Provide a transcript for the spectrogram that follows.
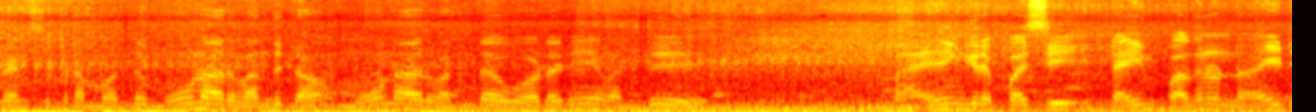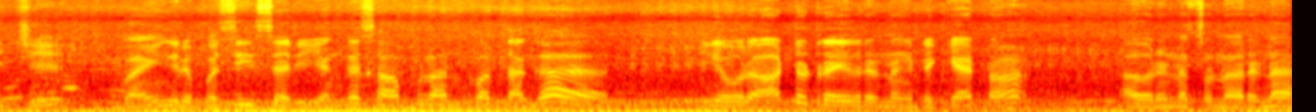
ஃப்ரெண்ட்ஸ் இப்போ நம்ம வந்து மூணார் வந்துட்டோம். மூணார் வந்த உடனே வந்து பயங்கர பசி. டைம் பதினொன்று ஆயிடுச்சு. பயங்கர பசி. சரி எங்கே சாப்பிட்லான்னு பார்த்தாக்கா இங்கே ஒரு ஆட்டோ டிரைவர் என்னங்கிட்ட கேட்டோம். அவர் என்ன சொன்னாருன்னா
